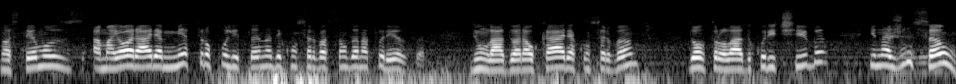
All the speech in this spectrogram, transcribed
nós temos a maior área metropolitana de conservação da natureza. De um lado, Araucária conservando, do outro lado, Curitiba, e na junção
